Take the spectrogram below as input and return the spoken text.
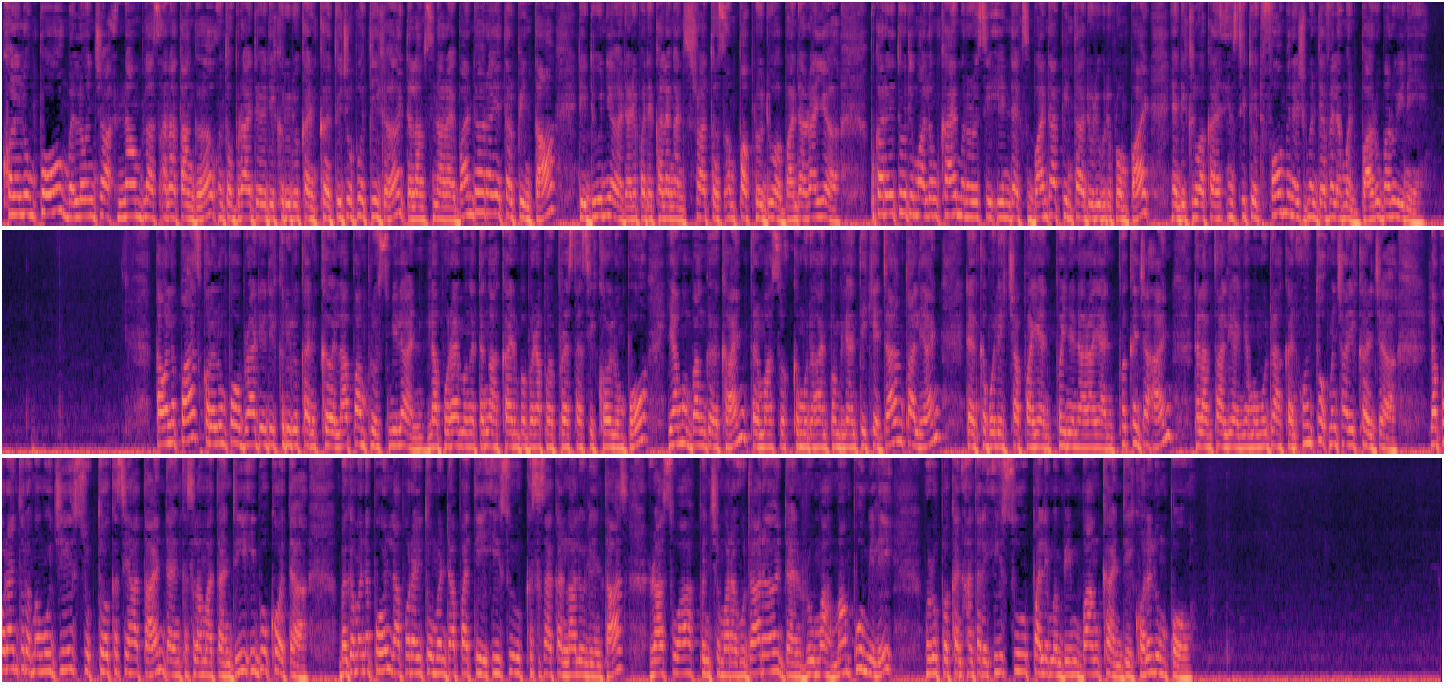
Kuala Lumpur melonjak 16 anak tangga untuk berada di kedudukan ke-73 dalam senarai bandaraya terpintar di dunia daripada kalangan 142 bandaraya. Perkara itu dimaklumkan menerusi Indeks Bandar Pintar 2024 yang dikeluarkan Institute for Management Development baru-baru ini. Tahun lepas, Kuala Lumpur berada di kedudukan ke-89. Laporan mengetengahkan beberapa prestasi Kuala Lumpur yang membanggakan termasuk kemudahan pembelian tiket dalam talian dan keboleh capaian penyenaraian pekerjaan dalam talian yang memudahkan untuk mencari kerja. Laporan turut memuji struktur kesihatan dan keselamatan di ibu kota. Bagaimanapun, laporan itu mendapati isu kesesakan lalu lintas, rasuah pencemaran udara dan rumah mampu milik merupakan antara isu paling membimbangkan di Kuala Lumpur.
